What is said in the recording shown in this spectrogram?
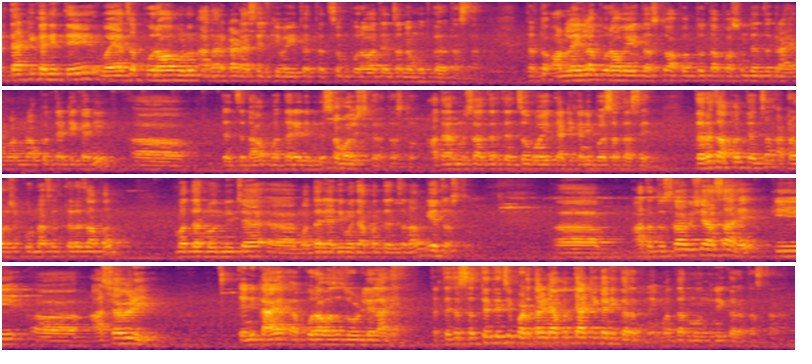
तर त्या ठिकाणी ते वयाचा पुरावा म्हणून आधार कार्ड असेल किंवा इतर तत्सम पुरावा त्यांचा नमूद करत असतात. तर तो ऑनलाईनला पुरावा येत असतो आपण तो तपासून त्यांचं ग्राह्य म्हणून आपण त्या ठिकाणी त्यांचं नाव मतदार यादीमध्ये समाविष्ट करत असतो. आधारनुसार जर त्यांचं वय त्या ठिकाणी बसत असेल तरच आपण त्यांचं अठरा वर्ष पूर्ण असेल तरच आपण मतदार नोंदणीच्या मतदार यादीमध्ये आपण त्यांचं नाव घेत असतो. आता दुसरा विषय असा आहे की अशावेळी अशा वेळी त्यांनी काय पुरावा जोडलेला आहे तर त्याच्या सत्यतेची पडताळणी आपण त्या ठिकाणी करत नाही मतदार नोंदणी करत असताना.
